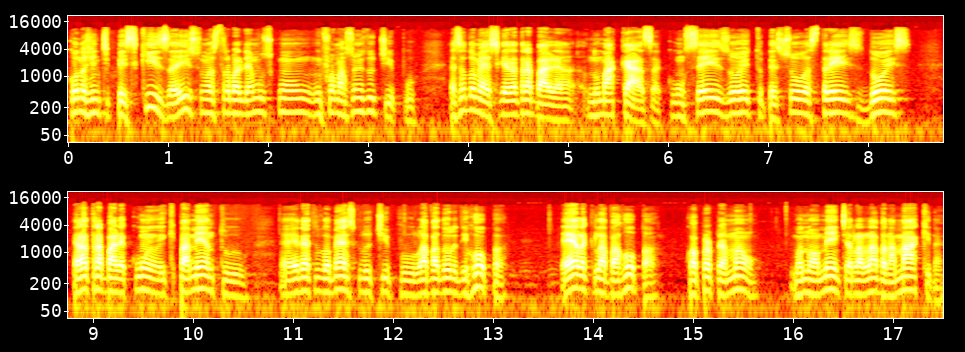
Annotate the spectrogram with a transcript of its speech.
quando a gente pesquisa isso, nós trabalhamos com informações do tipo: essa doméstica ela trabalha numa casa com seis, oito pessoas, três, dois. Ela trabalha com equipamento é, eletrodoméstico do tipo lavadora de roupa. É ela que lava a roupa? Com a própria mão, manualmente, ela lava na máquina.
